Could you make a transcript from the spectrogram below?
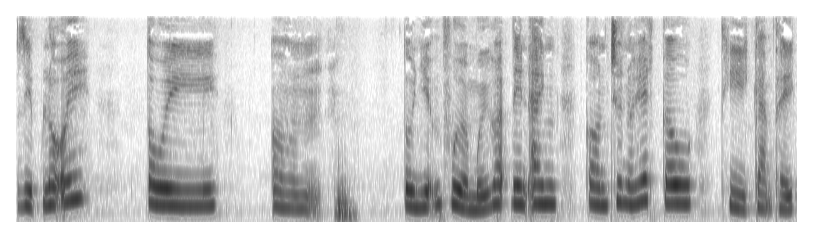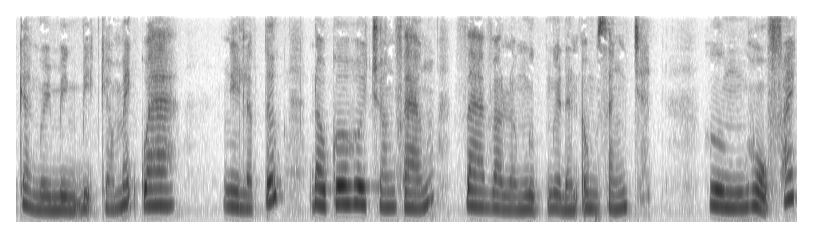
Diệp lỗi, tôi... Ờ... Tôi nhiễm vừa mới gọi tên anh, còn chưa nói hết câu, thì cảm thấy cả người mình bị kéo mạnh qua. Ngay lập tức, đầu cơ hơi choáng váng và vào lòng ngực người đàn ông rắn chất. Hương hổ phách,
